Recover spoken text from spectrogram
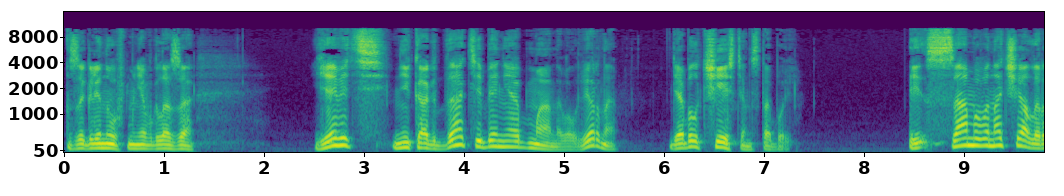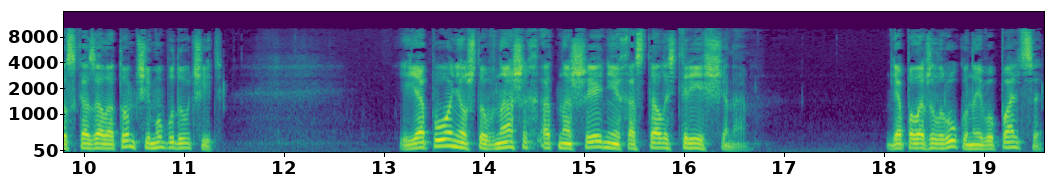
заглянув мне в глаза, — «я ведь никогда тебя не обманывал, верно?» Я был честен с тобой. И с самого начала рассказал о том, чему буду учить. И я понял, что в наших отношениях осталась трещина. Я положил руку на его пальцы,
